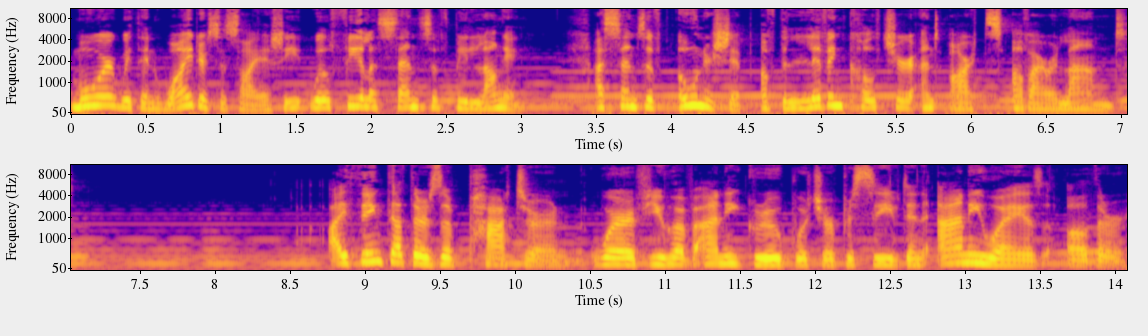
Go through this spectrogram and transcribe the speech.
more within wider society will feel a sense of belonging a sense of ownership of the living culture and arts of our land. I think that there's a pattern where if you have any group which are perceived in any way as other,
